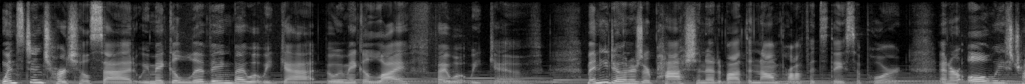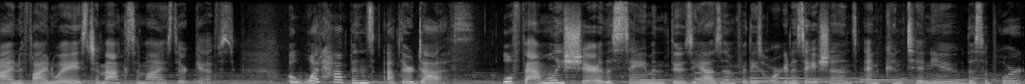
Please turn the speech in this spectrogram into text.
Winston Churchill said, We make a living by what we get, but we make a life by what we give. Many donors are passionate about the nonprofits they support and are always trying to find ways to maximize their gifts. But what happens at their death? Will families share the same enthusiasm for these organizations and continue the support?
